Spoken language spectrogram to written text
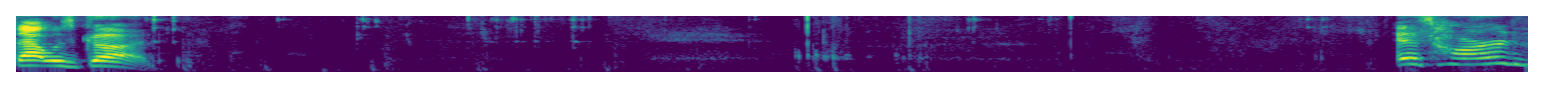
That was good. It's hard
